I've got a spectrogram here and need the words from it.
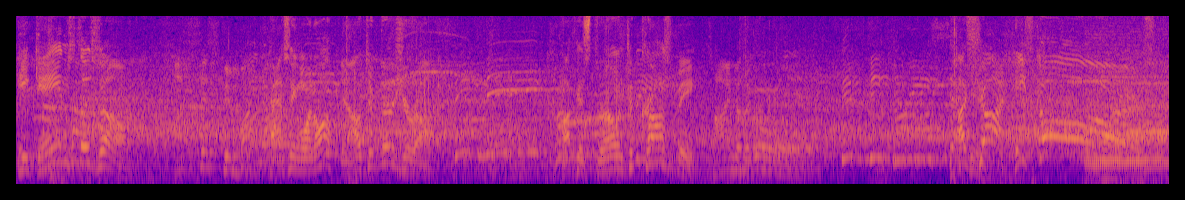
He gains the zone. Passing one off now to Bergeron. Puck is thrown to Crosby. Time of the goal. 53 A shot. He scores!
